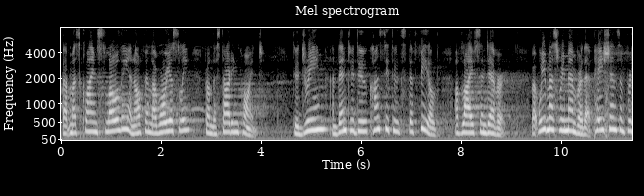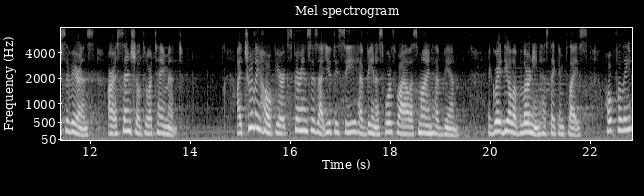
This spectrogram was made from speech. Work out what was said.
but must climb slowly and often laboriously from the starting point. To dream and then to do constitutes the field of life's endeavor. But we must remember that patience and perseverance are essential to attainment. I truly hope your experiences at UTC have been as worthwhile as mine have been. A great deal of learning has taken place. Hopefully,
